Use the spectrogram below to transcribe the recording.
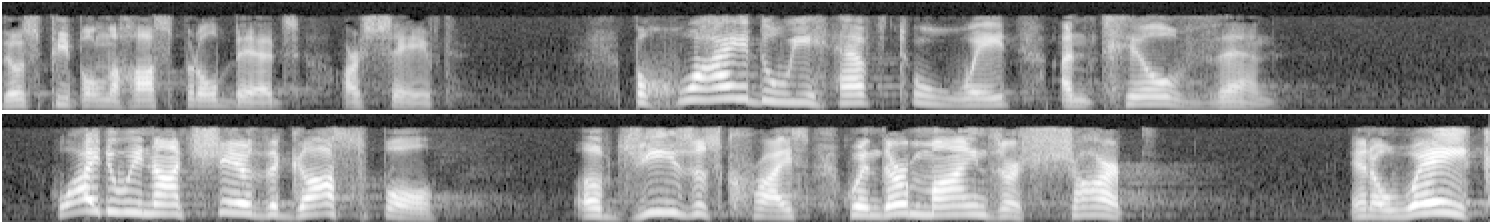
those people in the hospital beds are saved. But why do we have to wait until then? Why do we not share the gospel of Jesus Christ when their minds are sharp and awake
